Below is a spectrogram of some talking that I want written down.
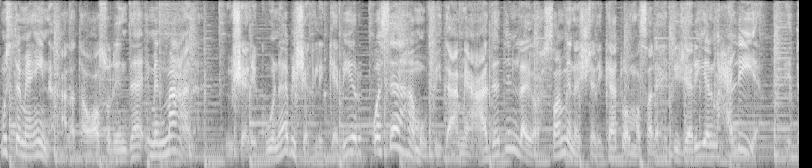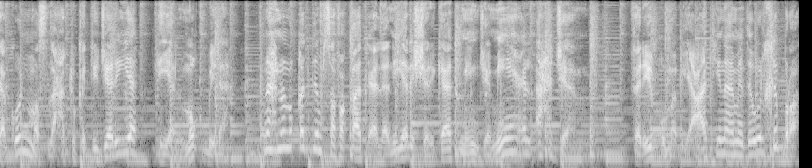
مستمعين على تواصل دائم معنا. يشاركون بشكل كبير وساهموا في دعم عدد لا يحصى من الشركات والمصالح التجارية المحلية لتكن مصلحتك التجارية هي المقبلة. نحن نقدم صفقات إعلانية للشركات من جميع الأحجام. فريق مبيعاتنا من ذوي الخبرة.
